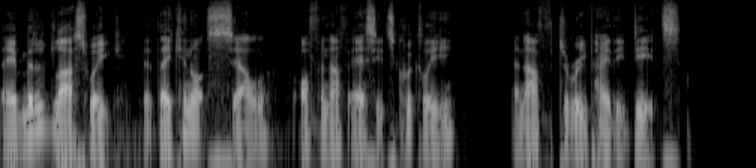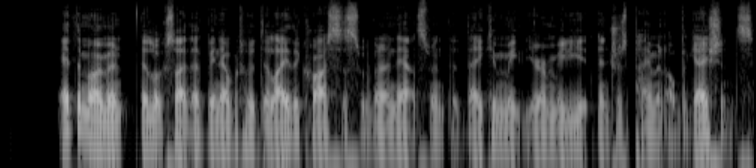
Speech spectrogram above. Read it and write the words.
They admitted last week that they cannot sell off enough assets quickly enough to repay their debts. At the moment, it looks like they've been able to delay the crisis with an announcement that they can meet their immediate interest payment obligations.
